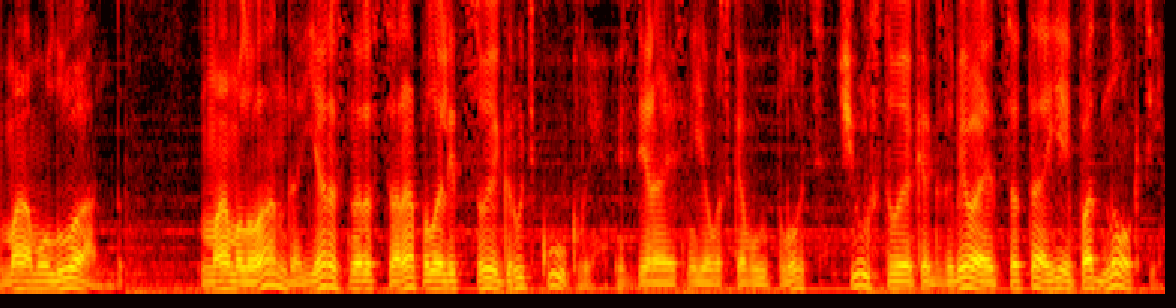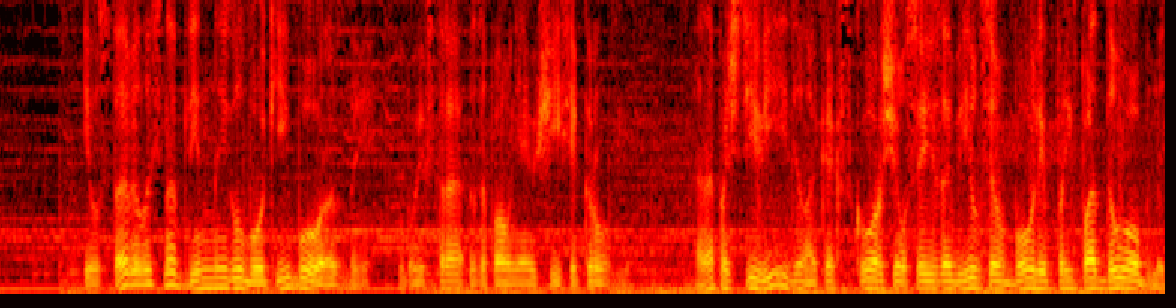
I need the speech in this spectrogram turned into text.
маму Луанду. Мама Луанда яростно расцарапала лицо и грудь куклы, сдирая с нее восковую плоть, чувствуя, как забивается та ей под ногти, и уставилась на длинные глубокие борозды, быстро заполняющиеся кровью. Она почти видела, как скорчился и забился в боли преподобный,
